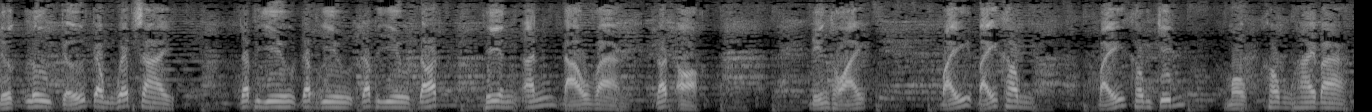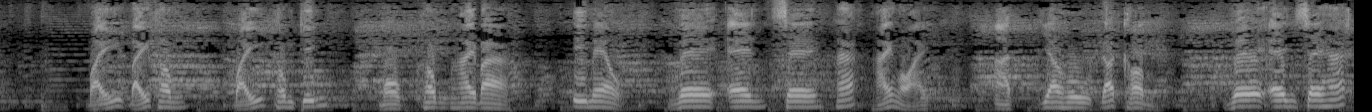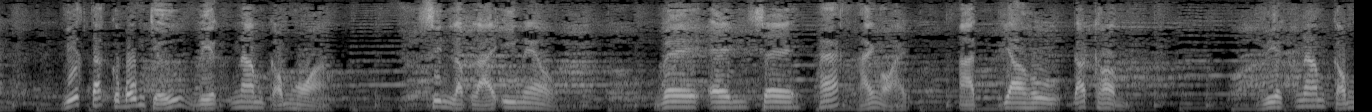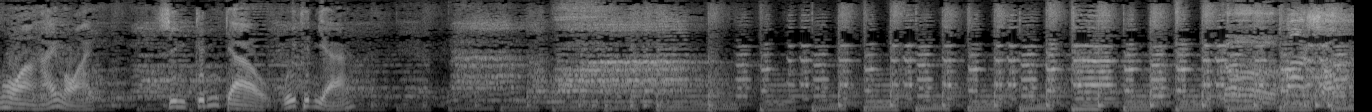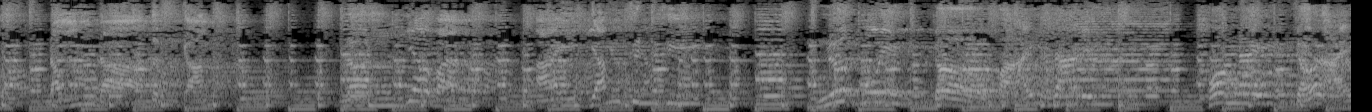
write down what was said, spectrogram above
được lưu trữ trong website www.thienanhdaovang.org Điện thoại 770 709 1023 770 709 1023 Email vnch hải ngoại at yahoo.com vnch viết tắt của bốn chữ Việt Nam Cộng Hòa. Xin lặp lại email vnch hải ngoại at yahoo.com Việt Nam Cộng Hòa Hải Ngoại xin kính chào quý thính giả. cờ ba sọc đậm đà tình cảm. Nền giá vàng ai dám kinh khi Nước vui cờ phải ra đi, hôm nay trở lại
